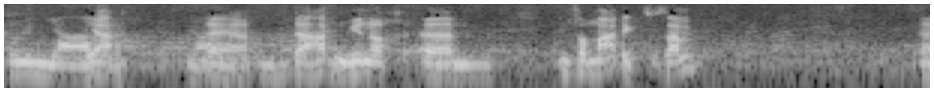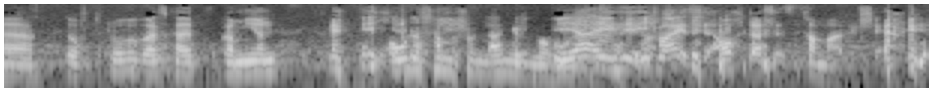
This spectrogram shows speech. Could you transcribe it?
frühen Jahre. Ja. Ja, ja. Da hatten wir noch ähm, Informatik zusammen. Äh, durfte Tore bei Skype programmieren. Oh, das haben wir schon lange überholt. Ja, ich, ich weiß, auch das ist dramatisch.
